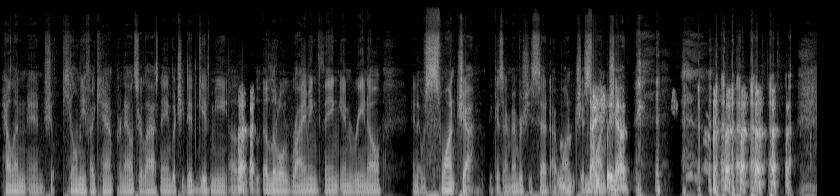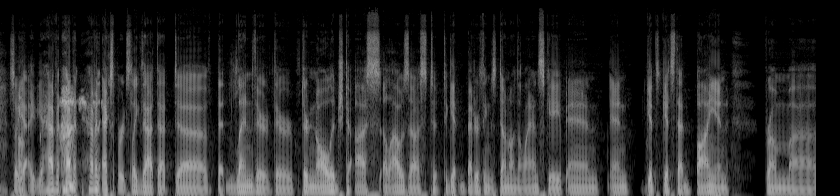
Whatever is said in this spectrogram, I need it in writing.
Helen. And she'll kill me if I can't pronounce her last name, but she did give me a, a little rhyming thing in Reno, and it was Schwantje because I remember she said, "I want you Swancha." so yeah, you having having having experts like that that uh, that lend their their their knowledge to us allows us to to get better things done on the landscape and and gets gets that buy-in from uh,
